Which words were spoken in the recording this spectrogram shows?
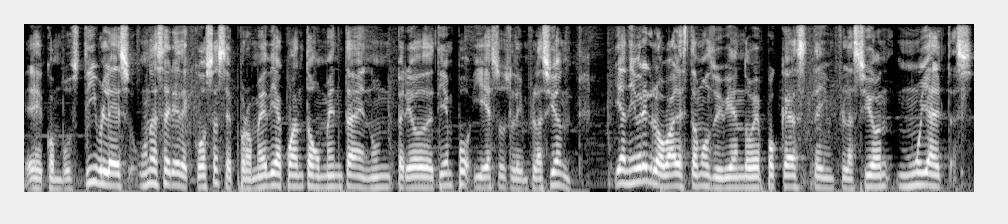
eh, combustibles, una serie de cosas, se promedia cuánto aumenta en un periodo de tiempo y eso es la inflación. Y a nivel global estamos viviendo épocas de inflación muy altas,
